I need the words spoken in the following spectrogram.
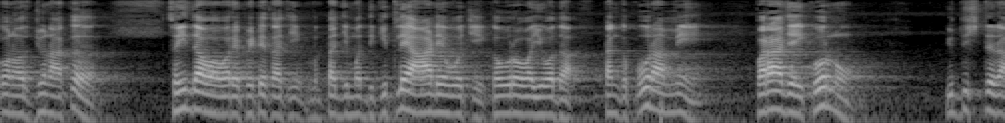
कोण अर्जुनाक सैदा वावरे पेटे ताची ताजी मद्दी कितले आडे वची कौरव योदा तांकां पुरो आमी पराजय कोर न्हू युधिश्टिरा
